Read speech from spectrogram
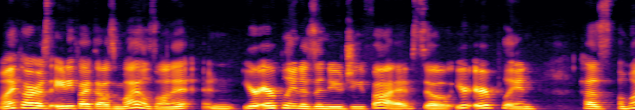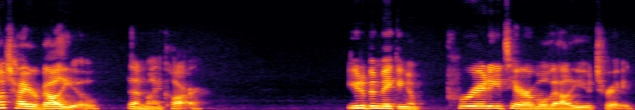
my car has 85,000 miles on it, and your airplane is a new G5, so your airplane has a much higher value than my car. You'd have been making a pretty terrible value trade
